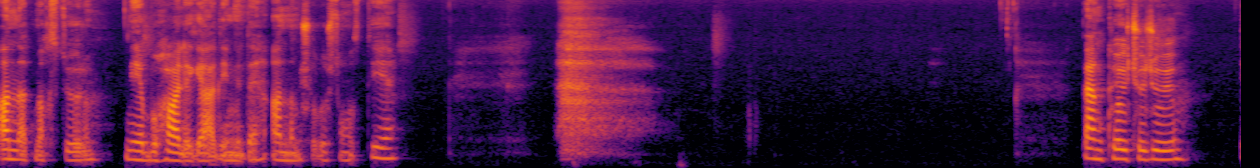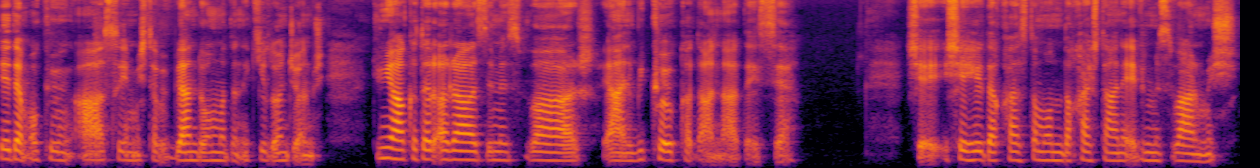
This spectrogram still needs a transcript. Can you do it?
anlatmak istiyorum. Niye bu hale geldiğimi de anlamış olursunuz diye. Ben köy çocuğuyum. Dedem o köyün ağasıymış tabii. Ben doğmadan iki yıl önce ölmüş. Dünya kadar arazimiz var. Yani bir köy kadar neredeyse. Şey, şehirde Kastamonu'da kaç tane evimiz varmış.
